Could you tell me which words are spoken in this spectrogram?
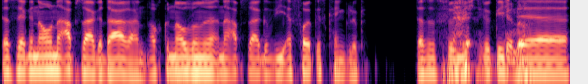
das ist ja genau eine Absage daran. Auch genauso eine, eine Absage wie Erfolg ist kein Glück. Das ist für mich wirklich genau. der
